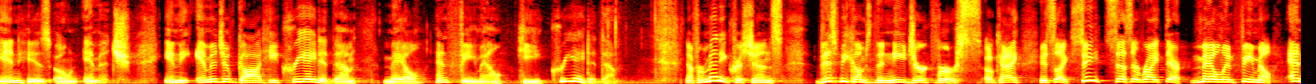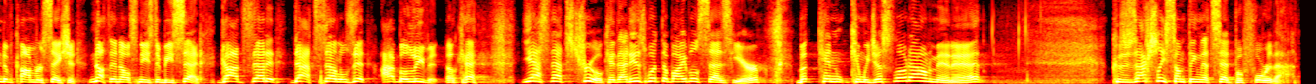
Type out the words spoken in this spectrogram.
in his own image. In the image of God, he created them, male and female, he created them. Now, for many Christians, this becomes the knee jerk verse, okay? It's like, see, says it right there male and female, end of conversation. Nothing else needs to be said. God said it, that settles it. I believe it, okay? Yes, that's true, okay? That is what the Bible says here. But can, can we just slow down a minute? Because there's actually something that's said before that.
